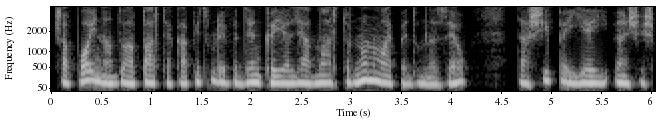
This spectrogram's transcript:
și apoi în a doua parte a capitolului vedem că el ia martor nu numai pe Dumnezeu, dar și pe ei înșiși,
